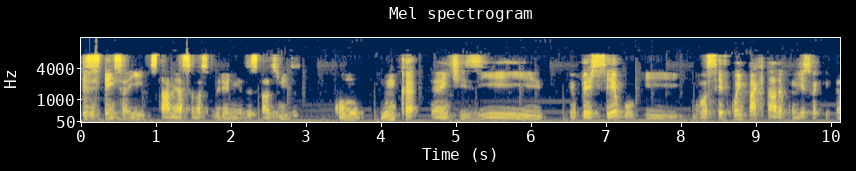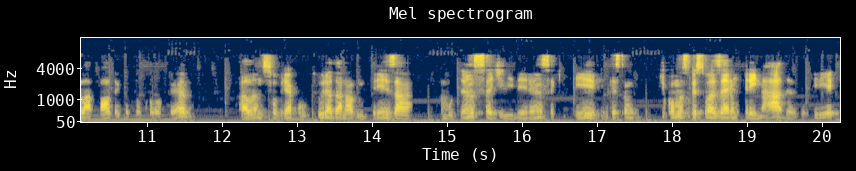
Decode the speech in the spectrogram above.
resistência e está ameaçando a soberania dos Estados Unidos como nunca antes. E eu percebo que você ficou impactada com isso aqui pela pauta que eu estou colocando, falando sobre a cultura da nova empresa, a mudança de liderança que teve, a questão de como as pessoas eram treinadas, eu queria que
